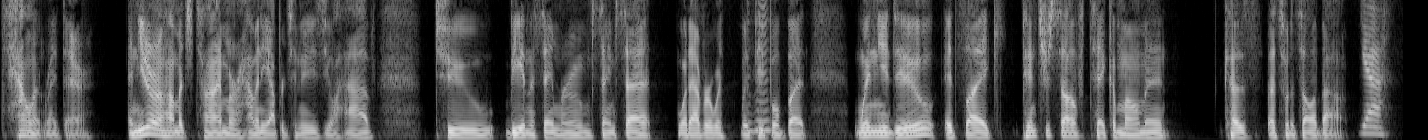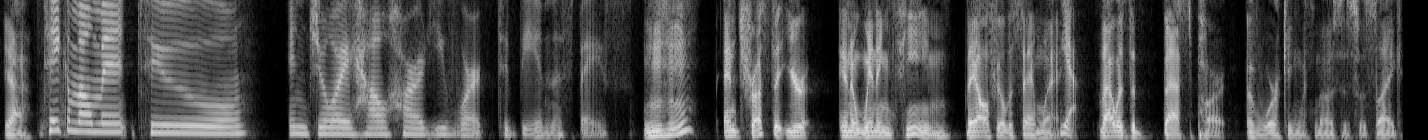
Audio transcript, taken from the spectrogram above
talent right there. And you don't know how much time or how many opportunities you'll have to be in the same room, same set, whatever with, with Mhm. people. But when you do, it's like pinch yourself, take a moment, because that's what it's all about. Yeah. Yeah. Take a moment to enjoy how hard you've worked to be in this space. hmm And trust that you're in a winning team. They all feel the same way. Yeah. That was the best part of working with Moses was like,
